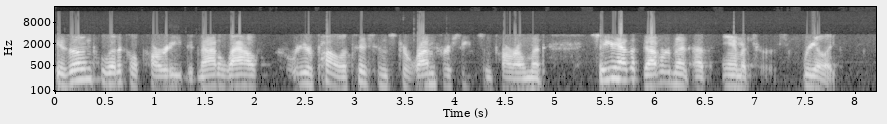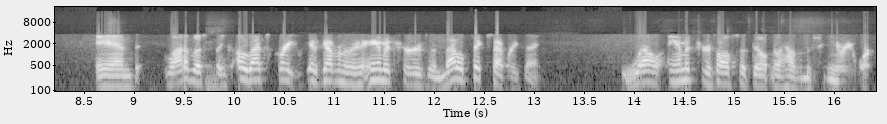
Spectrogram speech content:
His own political party did not allow career politicians to run for seats in parliament. So you have a government of amateurs, really. And a lot of us think, oh, that's great. We get a government of amateurs and that'll fix everything. Well, amateurs also don't know how the machinery works.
